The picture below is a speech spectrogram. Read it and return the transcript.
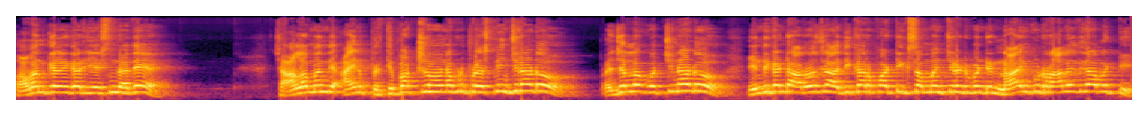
పవన్ కళ్యాణ్ గారు చేసింది అదే. చాలామంది ఆయన ప్రతిపక్షంలో ఉన్నప్పుడు ప్రశ్నించినాడు. ప్రజల్లోకి వచ్చినాడు. ఎందుకంటే ఆ రోజున అధికార పార్టీకి సంబంధించినటువంటి నాయకుడు రాలేదు కాబట్టి.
